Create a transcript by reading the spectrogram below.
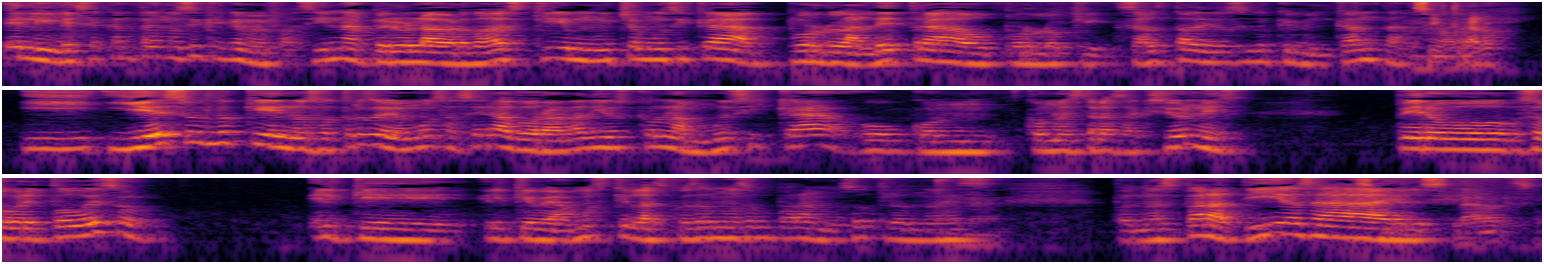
en la iglesia cantan música que me fascina, pero la verdad es que mucha música por la letra o por lo que exalta a Dios es lo que me encanta. Sí, claro. Y, y eso es lo que nosotros debemos hacer, adorar a Dios con la música o con, con nuestras acciones. Pero sobre todo eso, el que, el que veamos que las cosas no son para nosotros, no es, pues no es para ti, o sea, el, Claro que sí.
